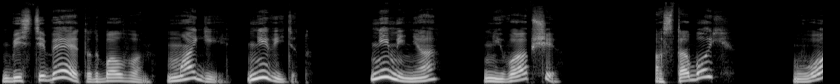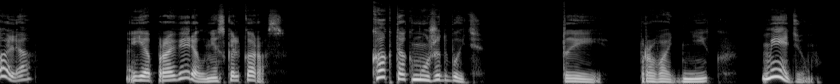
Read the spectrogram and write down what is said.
Без тебя этот болван магии не видит. Ни меня, ни вообще. А с тобой — вуаля. Я проверил несколько раз. Как так может быть? Ты проводник, медиум.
